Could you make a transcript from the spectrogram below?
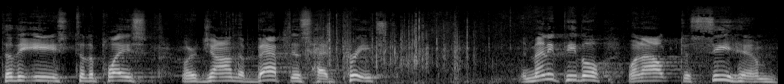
to the east to the place where John the Baptist had preached. And many people went out to see him.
